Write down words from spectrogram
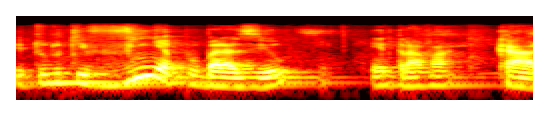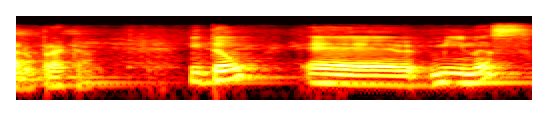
E tudo que vinha para o Brasil entrava caro para cá. Então, é, Minas,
